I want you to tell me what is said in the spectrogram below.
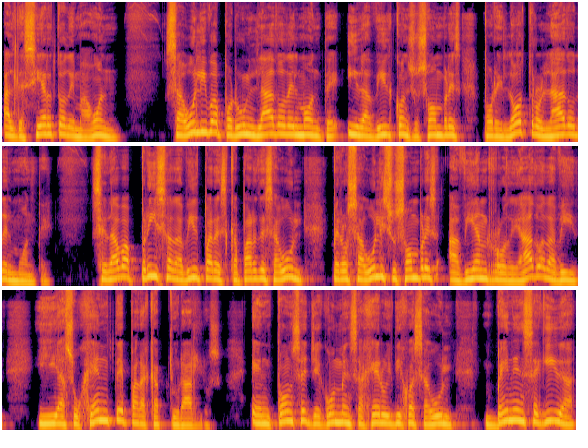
al desierto de Maón. Saúl iba por un lado del monte y David con sus hombres por el otro lado del monte. Se daba prisa David para escapar de Saúl, pero Saúl y sus hombres habían rodeado a David y a su gente para capturarlos. Entonces llegó un mensajero y dijo a Saúl, ven enseguida,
